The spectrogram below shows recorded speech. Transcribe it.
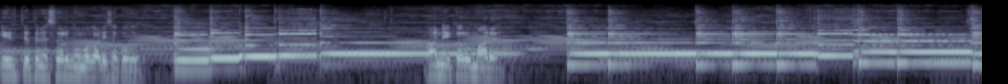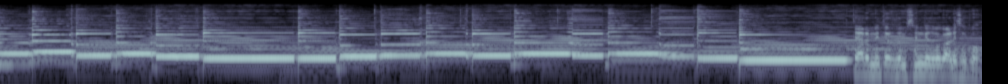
એ રીતે તમે સ્વર્ગમ વગાડી શકો છો. અને કરું મારે. ત્યારે મિત્રો તમે સંગીત વગાડી શકો.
